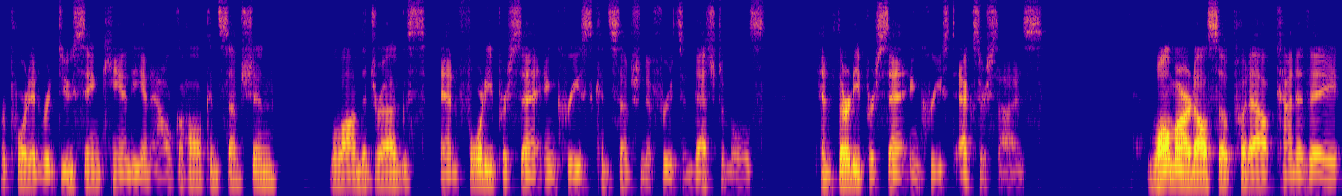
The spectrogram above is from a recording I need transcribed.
reported reducing candy and alcohol consumption while on the drugs, and 40% increased consumption of fruits and vegetables, and 30% increased exercise. Walmart also put out kind of a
